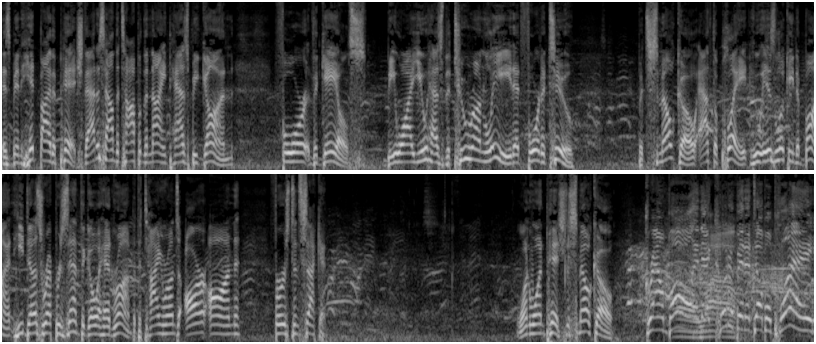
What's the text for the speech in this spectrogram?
has been hit by the pitch. That is how the top of the ninth has begun for the Gaels. BYU has the two-run lead at four to two. But Smelko at the plate, who is looking to bunt, he does represent the go-ahead run. But the tying runs are on first and second. One-one pitch to Smelko. Ground ball, and that wow. could have been a double play.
